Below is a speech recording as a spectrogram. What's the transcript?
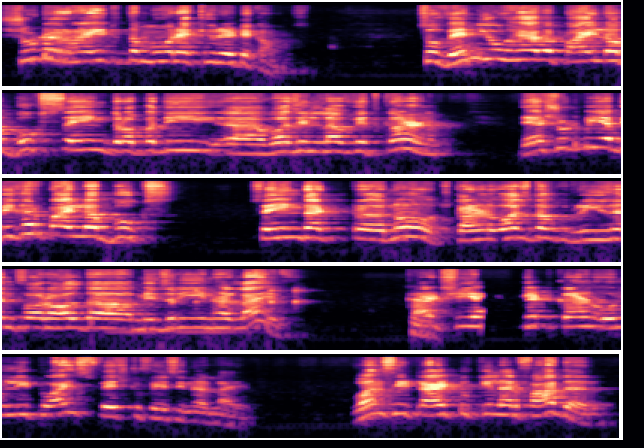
should write the more accurate accounts. So when you have a pile of books saying Draupadi uh, was in love with Karn, there should be a bigger pile of books saying that uh, no, Karn was the reason for all the misery in her life. Okay. Right? She had met Karn only twice face to face in her life. Once he tried to kill her father,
